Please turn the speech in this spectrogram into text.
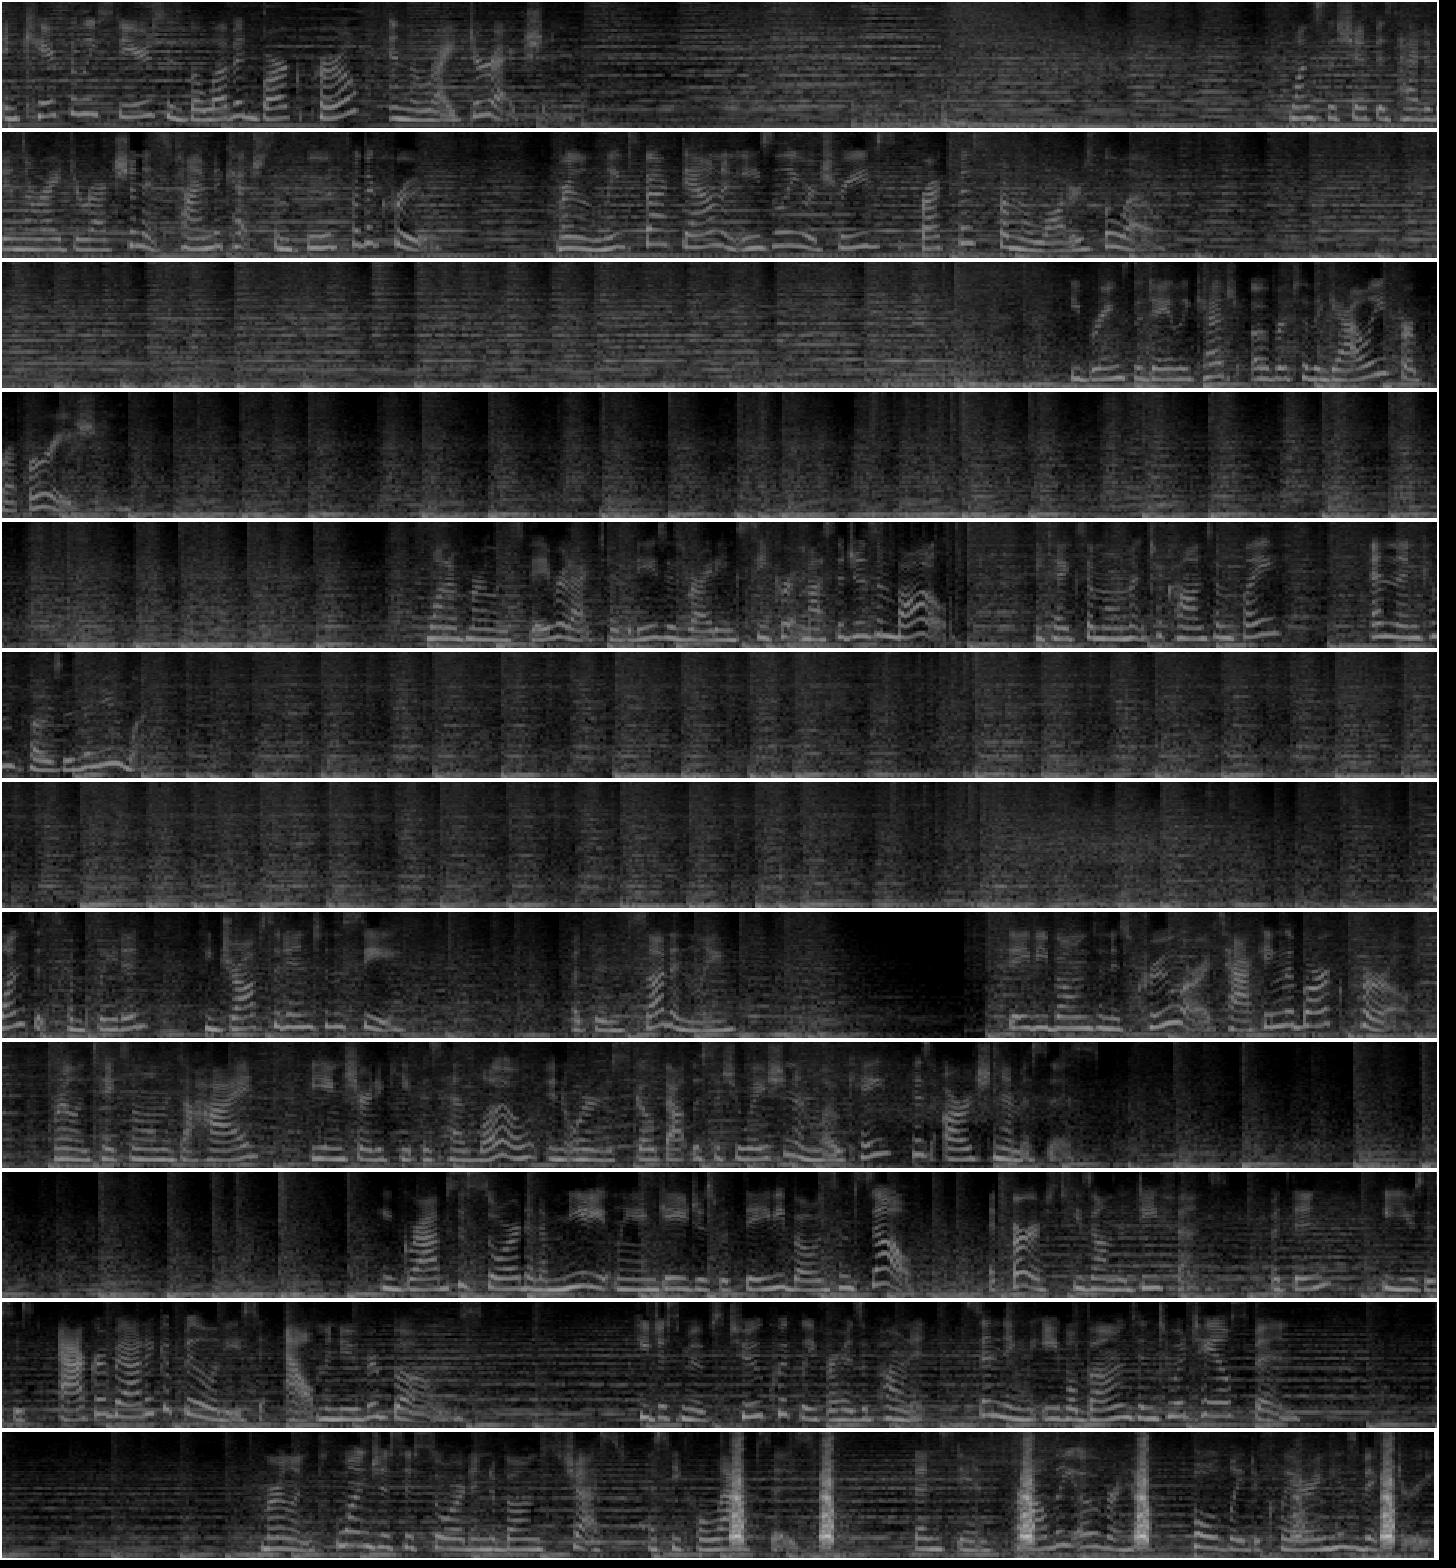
and carefully steers his beloved bark pearl in the right direction. Once the ship is headed in the right direction, it's time to catch some food for the crew. Merlin leaps back down and easily retrieves breakfast from the waters below. He brings the daily catch over to the galley for preparation. One of Merlin's favorite activities is writing secret messages in bottles. He takes a moment to contemplate and then composes a new one. Once it's completed, he drops it into the sea but then suddenly, Davy Bones and his crew are attacking the Bark Pearl. Merlin takes a moment to hide, being sure to keep his head low in order to scope out the situation and locate his arch nemesis. He grabs his sword and immediately engages with Davy Bones himself. At first, he's on the defense, but then he uses his acrobatic abilities to outmaneuver Bones. He just moves too quickly for his opponent, sending the evil bones into a tailspin. Merlin plunges his sword into Bones' chest as he collapses, then stands proudly over him, boldly declaring his victory.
